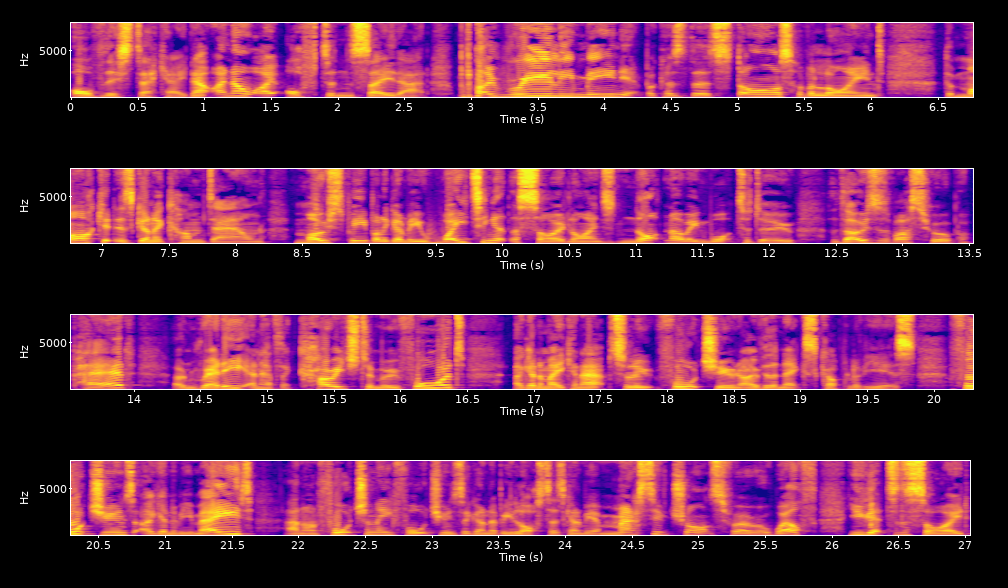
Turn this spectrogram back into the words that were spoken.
of this decade. Now, I know I often say that, but I really mean it because the stars have aligned. The market is going to come down. Most people are going to be waiting at the sidelines, not knowing what to do. Those of us who are prepared and ready and have the courage to move forward are going to make an absolute fortune over the next couple of years. Fortunes are going to be made, and unfortunately, fortunes are going to be lost. There's going to be a massive transfer of wealth. You get to decide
